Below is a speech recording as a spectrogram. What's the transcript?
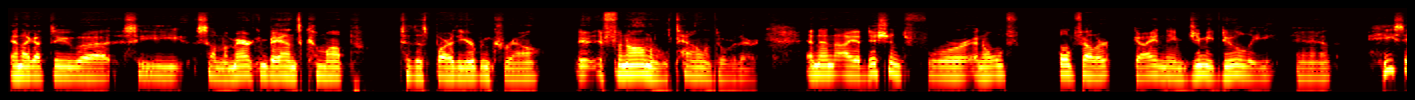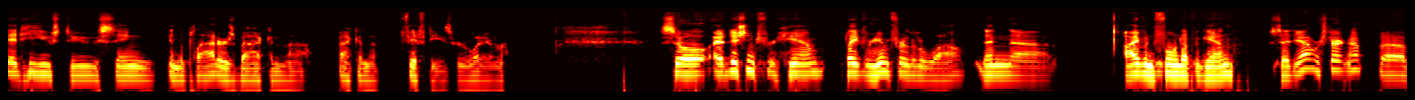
and I got to uh, see some American bands come up to this bar, the Urban Corral. A, a phenomenal talent over there. And then I auditioned for an old old feller guy named Jimmy Dooley, and he said he used to sing in the Platters back in the back in the fifties or whatever. So I auditioned for him, played for him for a little while. Then uh, Ivan phoned up again, said, "Yeah, we're starting up. Uh,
